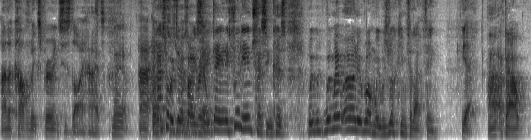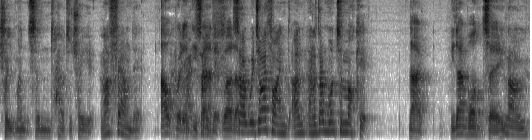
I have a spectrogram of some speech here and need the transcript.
and a couple of experiences that I had. Yeah. Uh, but and that's what we do wasn't OCD, and it's really interesting because we, we went earlier on. We was looking for that thing Yeah. uh, about treatments and how to treat it, and I found it. Oh, brilliant! You so, found it. Well done. So, which I find, and I don't want to mock it. No, you don't want to. No,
